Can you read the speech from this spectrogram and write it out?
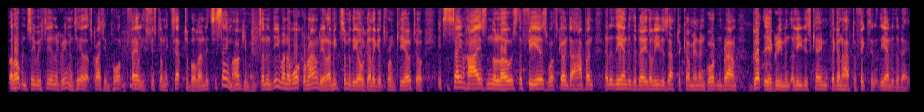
Well, hoping to see we see an agreement here. That's quite important. Failure is just unacceptable, and it's the same arguments. And indeed, when I walk around here, I meet some of the old delegates from Kyoto. It's the same highs and the lows, the fears, what's going to happen. And at the end of the day, the leaders have to come in, and Gordon Brown got the agreement. The leaders came. They're going to have to fix it at the end of the day.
